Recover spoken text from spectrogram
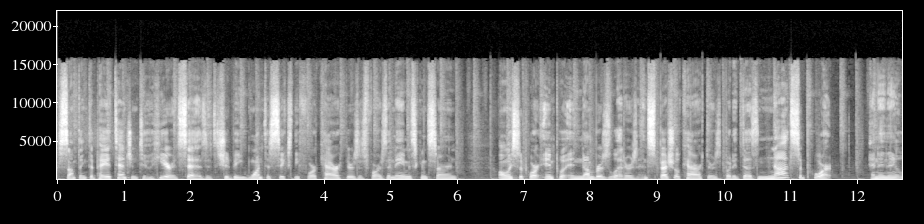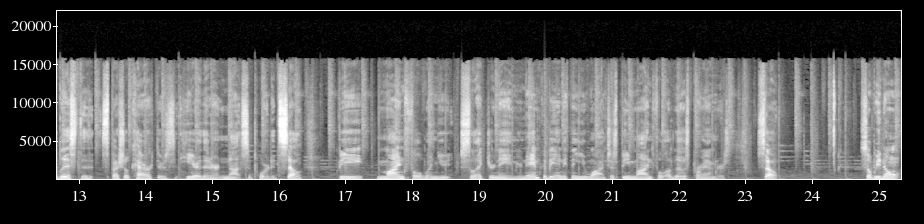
something to pay attention to. Here it says it should be 1 to 64 characters as far as the name is concerned. Only support input in numbers, letters, and special characters, but it does not support, and then it lists the special characters here that are not supported. So be mindful when you select your name. Your name could be anything you want, just be mindful of those parameters. So, so we don't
